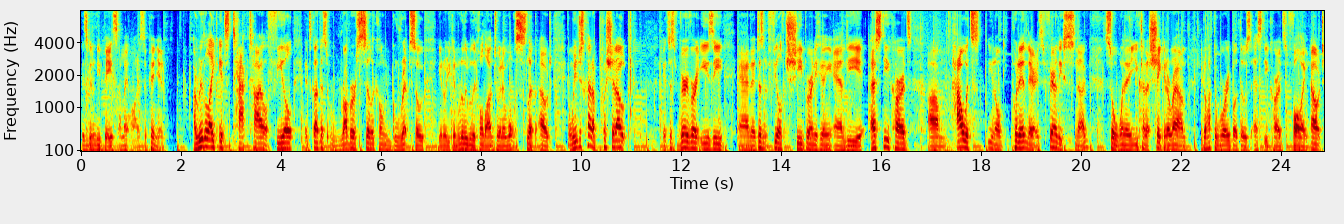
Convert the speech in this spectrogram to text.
is gonna be based on my honest opinion. I really like its tactile feel. It's got this rubber silicone grip, so you know you can really, really hold on to it and it won't slip out. And when you just kind of push it out, it's just very, very easy and it doesn't feel cheap or anything. And the SD cards, um, how it's, you know, put in there is fairly snug. So when you kind of shake it around, you don't have to worry about those SD cards falling out.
